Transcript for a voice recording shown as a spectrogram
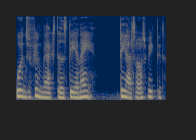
Odense Filmværkstedets DNA? Det er altså også vigtigt.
